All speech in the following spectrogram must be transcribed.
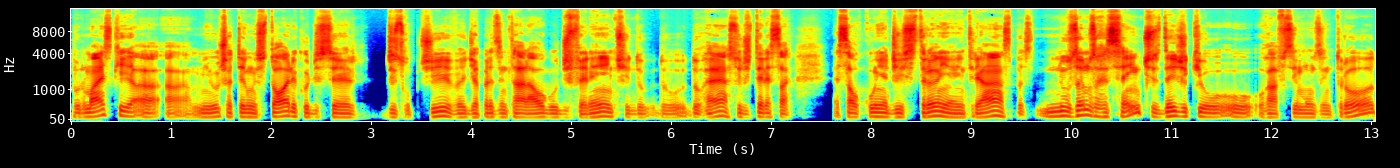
por mais que a, a Miúcha tenha um histórico de ser disruptiva e de apresentar algo diferente do, do, do, resto, de ter essa, essa alcunha de estranha, entre aspas. Nos anos recentes, desde que o, o Raf Simons entrou,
